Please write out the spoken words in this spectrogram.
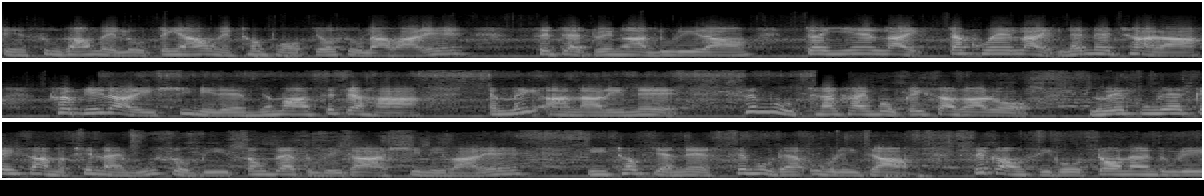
တင်စုဆောင်းမယ်လို့တရားဝင်ထုတ်ဖော်ပြောဆိုလာပါတယ်စစ်တပ်တွင်းကလူတွေတောင်တရင်လိုက်တက်ခွဲလိုက်လက်နက်ချတာထွက်ပြေးတာတွေရှိနေတဲ့မြန်မာစစ်တပ်ဟာအမိတ်အာဏာတွေနဲ့စစ်မှုထမ်းခိုင်းဖို့ကိစ္စကတော့လွယ်ကူတဲ့ကိစ္စမဖြစ်နိုင်ဘူးဆိုပြီးသုံးသပ်သူတွေကရှိနေပါတယ်။ဒီထုတ်ပြန်တဲ့စစ်မှုထမ်းဥပဒေကြောင့်စစ်ကောင်စီကိုတော်လှန်သူတွေ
